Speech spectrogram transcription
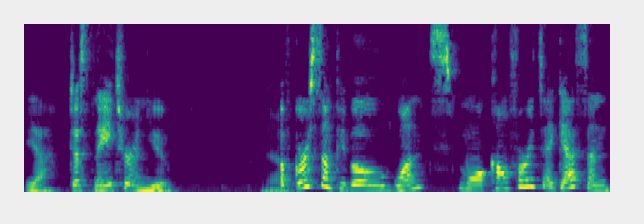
yeah, just nature and you. Yeah. Of course, some people want more comfort, I guess, and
